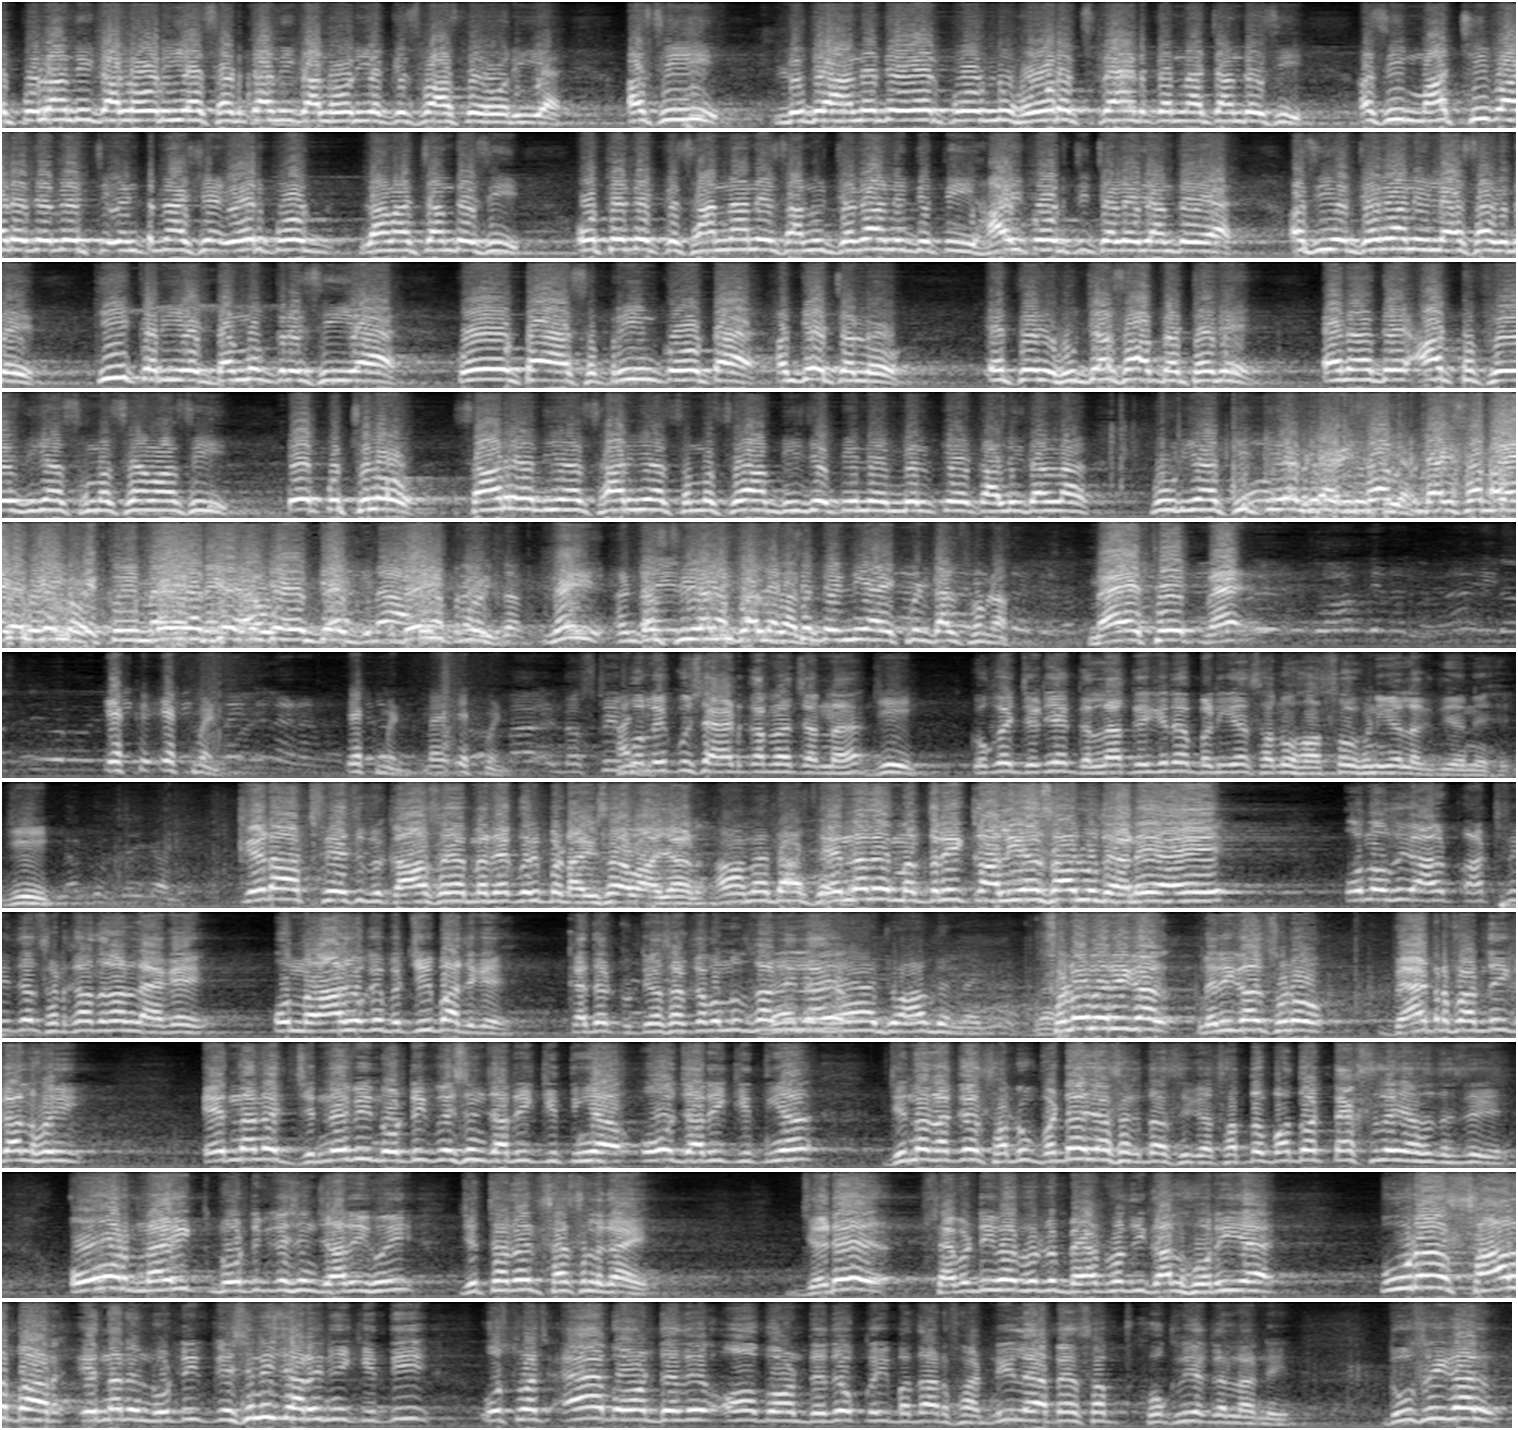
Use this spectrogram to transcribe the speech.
ਇਹ ਪੁਲਾਂ ਦੀ ਗੱਲ ਹੋ ਰਹੀ ਹੈ, ਸੜਕਾਂ ਦੀ ਗੱਲ ਹੋ ਰਹੀ ਹੈ, ਕਿਸ ਵਾਸਤੇ ਹੋ ਰਹੀ ਹੈ? ਅਸੀਂ ਲੁਧਿਆਣੇ ਦੇ 에ਅਰਪੋਰਟ ਨੂੰ ਹੋਰ ਐਕਸਪੈਂਡ ਕਰਨਾ ਚਾਹੁੰਦੇ ਸੀ। ਅਸੀਂ ਮਾਛੀਵਾੜੇ ਦੇ ਵਿੱਚ ਇੰਟਰਨੈਸ਼ਨਲ 에ਅਰਪੋਰਟ ਲਾਣਾ ਚਾਹੁੰਦੇ ਸੀ। ਉੱਥੇ ਦੇ ਕਿਸਾਨਾਂ ਨੇ ਸਾਨੂੰ ਜਗ੍ਹਾ ਨਹੀਂ ਦਿੱਤੀ ਹਾਈ ਕੋਰਟ 'ਚ ਚਲੇ ਜਾਂਦੇ ਆ। ਅਸੀਂ ਉਹ ਜਗ੍ਹਾ ਨਹੀਂ ਲੈ ਸਕਦੇ। ਕੀ ਕਰੀਏ? ਡੈਮੋਕ੍ਰੇਸੀ ਹੈ ਕੋਰਟ ਹੈ ਸੁਪਰੀਮ ਕੋਰਟ ਹੈ। ਅੱਗੇ ਚੱਲੋ। ਇੱਥੇ ਹੁੱਜਾ ਸਾਹਿਬ ਬੈਠੇ ਨੇ। ਇਹਨਾਂ ਦੇ 8 ਫੇਜ਼ ਦੀਆਂ ਸਮੱਸਿਆਵਾਂ ਸੀ। ਇਹ ਪੁੱਛ ਲਓ ਸਾਰਿਆਂ ਦੀਆਂ ਸਾਰੀਆਂ ਸਮੱਸਿਆ ਬੀਜੇਪੀ ਨੇ ਮਿਲ ਕੇ ਅਕਾਲੀ ਦਲ ਨਾਲ ਪੂਰੀਆਂ ਕੀਤੀਆਂ ਡਾਕਟਰ ਸਾਹਿਬ- ਡਾਕਟਰ ਸਾਹਿਬ, ਇੱਕ ਮੈਂ- ਨਹੀਂ, ਅੱਗੇ ਅੱਗੇ ਨਹੀਂ। ਨਹੀਂ ਇੰਡਸਟਰੀ ਵਾਲੀ ਗੱਲ ਲੈਕਚਰ ਕਰ। ਦੇਣੀ ਆ ਇੱਕ ਮਿੰਟ ਗੱਲ ਸੁਣਨਾ ਮੈਂ ਇੱਥੇ ਮੈਂ ਇੱਕ ਇੱਕ ਮਿੰਟ। ਇੱਕ ਮਿੰਟ ਮੈਂ ਇੱਕ ਮਿੰਟ। ਇੰਡਸਟਰੀ ਬੋਲੇ ਕੁਝ ਐਡ ਕਰਨਾ ਚਾਹੁੰਦਾ। ਹੈ ਜੀ। ਕਿਉਂਕਿ ਜਿਹੜੀਆਂ ਗੱਲਾਂ ਕਹੀਏ ਨਾ ਬੜੀਆਂ ਸਾਨੂੰ ਹਾਸੋ ਖਣੀਆਂ ਲੱਗਦੀਆਂ ਨੇ ਇਹ। ਜੀ। ਕਿਹੜਾ 8 ਫੇਸ ਵਿਕਾਸ ਹੋਇਆ? ਮੇਰੇ ਕੋਈ ਪੜਾਈ ਸਾਹਿਬ ਆ ਜਾਣ। ਹਾਂ ਮੈਂ ਦੱਸ। ਇਹਨਾਂ ਦੇ ਮੰਤਰੀ ਕਾਲੀਆ ਸਾਹਿਬ ਲੁਧਿਆਣੇ ਆਏ। ਉਹਨਾਂ ਨੂੰ 8 ਫੇਸ ਦੀਆਂ ਸੜਕਾਂ ਦੁਕਾਨ ਲੈ ਗਏ। ਉਹ ਨਾਰਾਜ਼ ਹੋ ਕੇ ਵਿੱਚ ਹੀ ਭੱਜ ਗਏ। ਕਹਿੰਦੇ ਟੁੱਟੀਆਂ ਸੜਕਾਂ ਮੈਨੂੰ ਸਾਡੀ ਲਾਏ ਮੈਂ ਜਵਾਬ ਦਿੰਦਾ ਜੀ। ਸੁਣੋ ਮੇਰੀ ਗੱਲ ਮੇਰੀ ਗੱਲ ਸੁਣੋ। ਬੈਟ ਰਿਫੰਡ ਦੀ ਗੱਲ ਹੋਈ। ਇਹਨਾਂ ਨੇ ਜਿੰਨੇ ਵੀ ਨੋਟੀਫਿਕੇਸ਼ਨ ਜਾਰੀ ਕੀਤੀਆਂ ਉਹ ਜਾਰੀ ਕੀਤੀਆਂ ਜਿਨ੍ਹਾਂ ਦਾ ਅੱਗੇ ਸਾਨੂੰ ਵੱਢਿਆ ਜਾ ਸਕਦਾ ਸੀਗਾ। ਸਭ ਤੋਂ ਵੱਧ ਟੈਕਸ ਲਿਆ ਜਾ ਸਕਦਾ ਸੀਗੇ। ਓਵਰਨਾਈਟ ਨੋਟੀਫਿਕੇਸ਼ਨ ਜਾਰੀ ਹੋਈ ਜਿੱਥੇ ਉਹਨਾਂ ਨੇ ਸੈਸ ਲਗਾਏ। ਜਿਹੜੇ 75% ਬੈਟ ਰਿਫੰਡ ਦੀ ਗੱਲ ਹੋ ਰਹੀ ਹੈ ਪੂਰਾ ਸਾਲ ਭਰ ਇਹਨਾਂ ਨੇ ਨੋਟੀਫਿਕੇਸ਼ਨ ਹੀ ਜਾਰੀ ਨਹੀਂ ਕੀਤੀ। ਉਸ ਤੋਂ ਬਾਅਦ ਇਹ ਬੌਂਡ ਦੇ ਦਿਓ, ਉਹ ਬੌਂਡ ਦੇ ਦਿਓ, ਕੋਈ ਬੰਦਾ ਰਿਫੰਡ ਨਹੀਂ ਲੈ ਪਿਆ, ਸਭ ਖੋਖਲੀਆਂ ਗੱਲਾਂ ਨੇ। ਦੂਸਰੀ ਗੱਲ,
